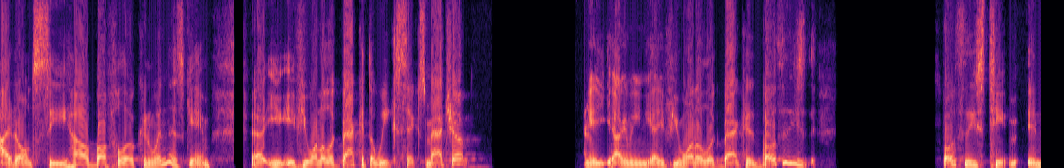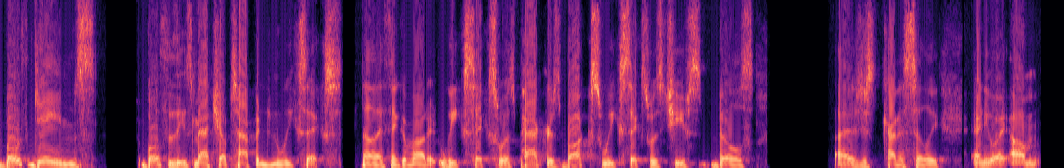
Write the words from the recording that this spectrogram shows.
I don't see how Buffalo can win this game. Uh, you, if you want to look back at the Week Six matchup, I mean, if you want to look back at both of these, both of these teams in both games, both of these matchups happened in Week Six. Now that I think about it, Week Six was Packers Bucks. Week Six was Chiefs Bills. That is just kind of silly. Anyway, um,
